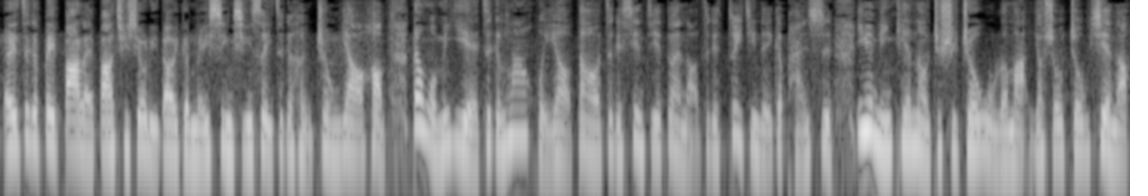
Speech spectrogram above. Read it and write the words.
哎这个被扒来扒去修理到一个没信心，所以这个很重要哈。但我们也这个拉回。要到这个现阶段呢，这个最近的一个盘势，因为明天呢就是周五了嘛，要收周线了。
